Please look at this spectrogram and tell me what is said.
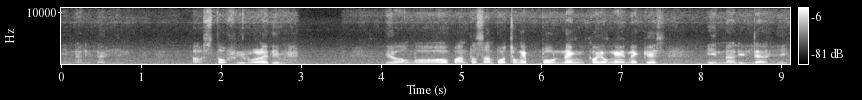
Innalillahi. Astagfirullahaladzim. Ya Allah, pantesan pocongnya poneng kaya ngene, guys. Innalillahi.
